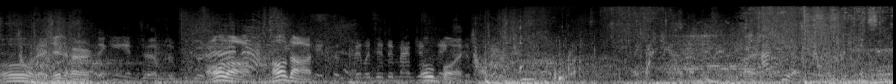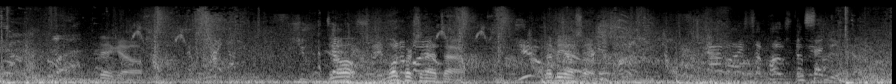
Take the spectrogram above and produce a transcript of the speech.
Oh, that did hurt. Thinking in terms of good Hold on, hold on. It's a limited Oh boy. There you go. Know? One person at a time. Let me also. Am I supposed to be Incendio.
